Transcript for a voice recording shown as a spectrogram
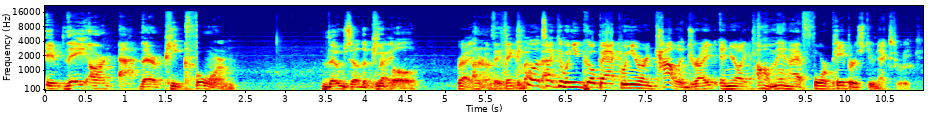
If they aren't at their peak form, those are the people. Right. I don't know if they think about. It. Well, it's that. like when you go back when you were in college, right? And you're like, oh man, I have four papers due next week,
